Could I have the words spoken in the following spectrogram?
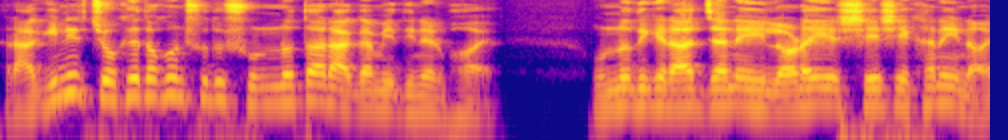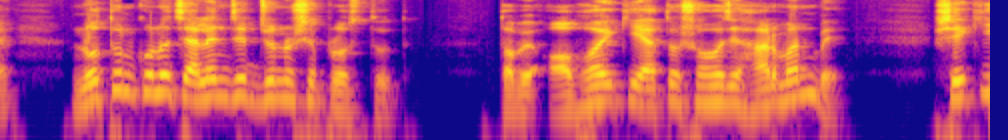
রাগিনীর চোখে তখন শুধু শূন্যতার আগামী দিনের ভয়। অন্যদিকে রাজ জানে এই লড়াইয়ের শেষ এখানেই নয়, নতুন কোনো চ্যালেঞ্জের জন্য সে প্রস্তুত। তবে অভয় কি এত সহজে হার মানবে? সে কি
